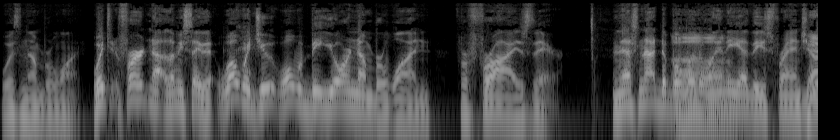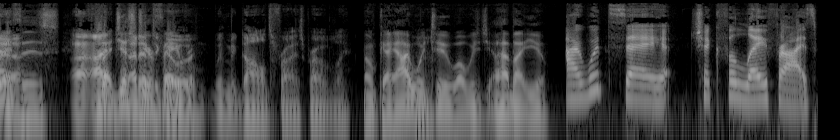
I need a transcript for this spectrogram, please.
was number one? Which, for, no, let me say that. What would you, what would be your number one for fries there? And that's not to belittle Uh, any of these franchises, Yeah. I, but just I'd your to favorite. go with McDonald's fries, probably. Okay, I would too. What would you, how about you? I would say Chick fil A fries,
